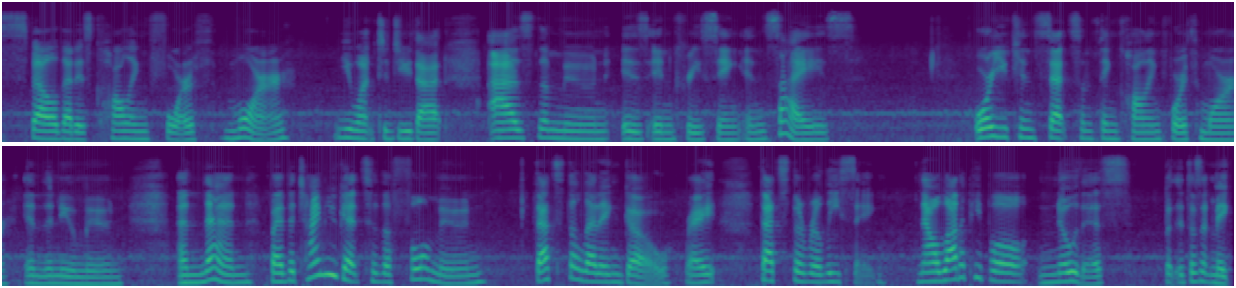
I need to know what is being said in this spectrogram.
spell that is calling forth more, you want to do that as the moon is increasing in size. Or you can set something calling forth more in the new moon. And then by the time you get to the full moon, that's the letting go, right? That's the releasing. Now, a lot of people know this, but it doesn't make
